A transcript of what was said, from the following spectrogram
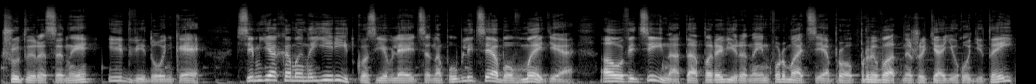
чотири сини і дві доньки. Сім'я Хаменеї рідко з'являється на публіці або в медіа, а офіційна та перевірена інформація про приватне життя його дітей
